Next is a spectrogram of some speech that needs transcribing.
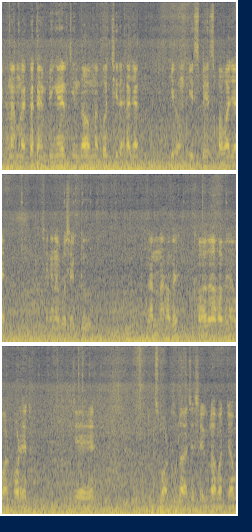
এখানে আমরা একটা ক্যাম্পিংয়ের চিন্তা ভাবনা করছি, দেখা যাক কীরকম কী স্পেস পাওয়া যায়। সেখানে বসে একটু রান্না হবে, খাওয়া দাওয়া হবে, আবার পরের যে স্পটগুলো আছে সেগুলো আবার যাব।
